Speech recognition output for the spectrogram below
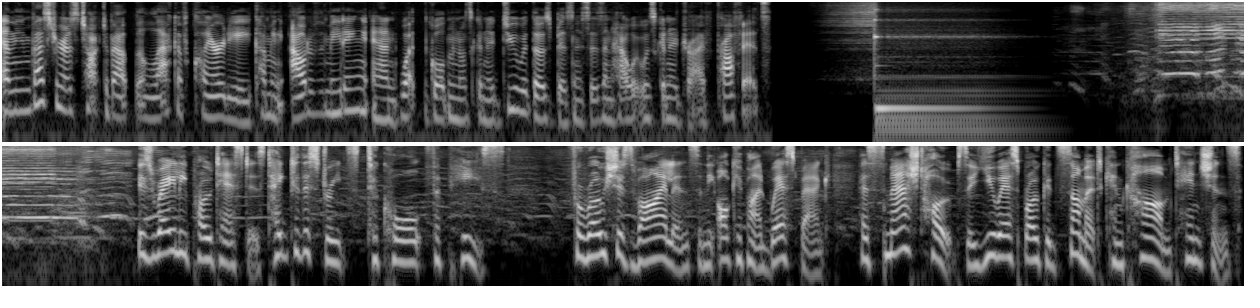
and the investors talked about the lack of clarity coming out of the meeting and what Goldman was going to do with those businesses and how it was going to drive profits. Israeli protesters take to the streets to call for peace. Ferocious violence in the occupied West Bank has smashed hopes a US brokered summit can calm tensions.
